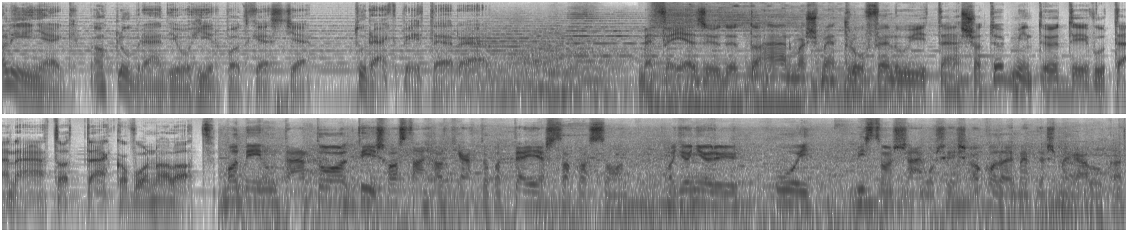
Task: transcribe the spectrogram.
lényeg a Klubrádió hírpodcastje Turák Péterrel. Befejeződött a hármas metró felújítása, több mint öt év után átadták a vonalat. Ma délutántól ti is használhatjátok a teljes szakaszon a gyönyörű, új, biztonságos és akadálymentes megállókat.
